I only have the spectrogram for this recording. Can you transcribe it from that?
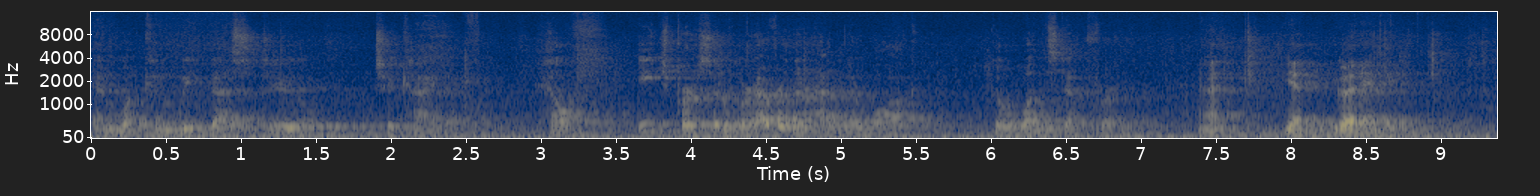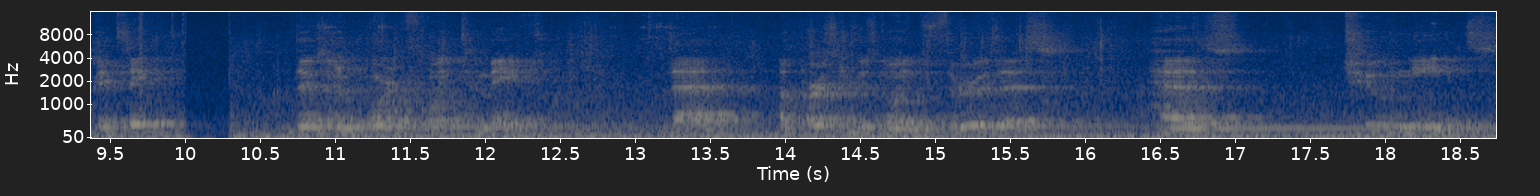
and what can we best do to kind of help each person, wherever they're at in their walk, go one step further. And Yeah, go ahead, Andy. I think there's an important point to make that a person who's going through this has two needs.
